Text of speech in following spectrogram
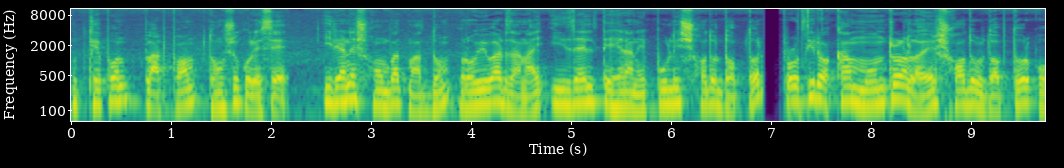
উৎক্ষেপণ প্ল্যাটফর্ম ধ্বংস করেছে। ইরানের সংবাদ মাধ্যম রবিবার জানায়, ইসরায়েল তেহরানের পুলিশ সদর দপ্তর, প্রতিরক্ষা মন্ত্রণালয়ের সদর দপ্তর ও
